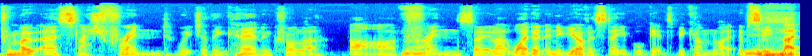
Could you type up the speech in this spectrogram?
promoter slash friend, which I think Hearn and Crolla are friends. So like, why don't any of your other stable get to become like obscene, like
